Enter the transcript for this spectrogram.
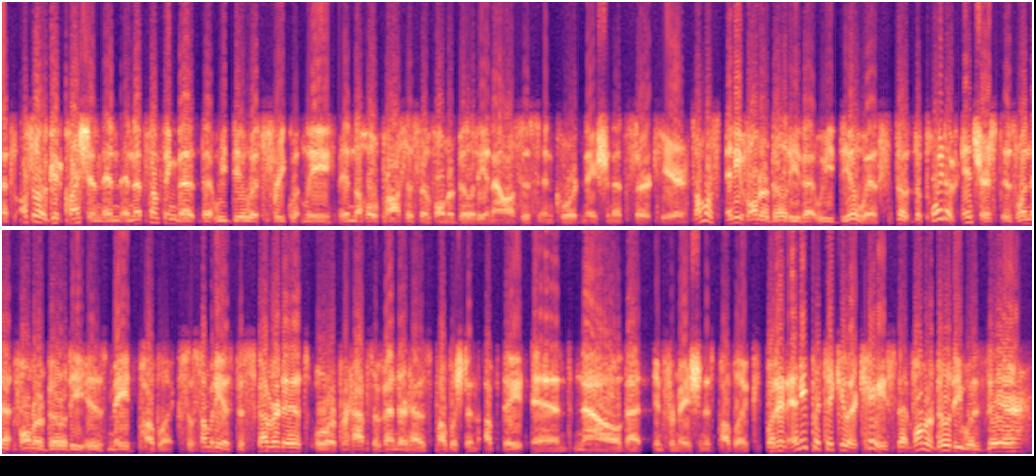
That's also a good question, and, and that's something that, that we deal with frequently in the whole process of vulnerability analysis and coordination at CERT here. It's Almost any vulnerability that we deal with, the, the point of interest is when that vulnerability is made public. So somebody has discovered it, or perhaps a vendor has published an update, and now that information is public. But in any particular case, that vulnerability was there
